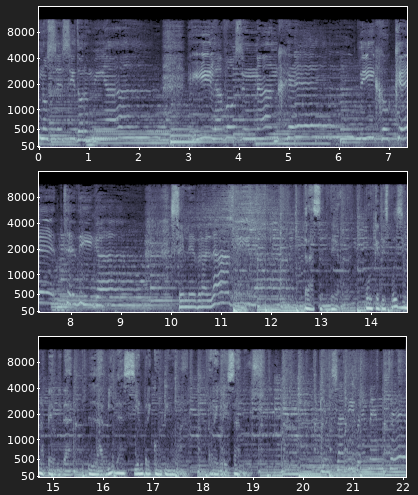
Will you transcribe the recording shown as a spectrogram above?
no sé si dormía, y la voz de un ángel dijo que celebra la vida. Trascender, porque después de una pérdida, la vida siempre continúa. Regresamos. Piensa libremente,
